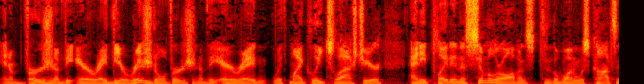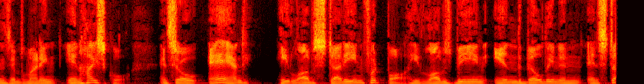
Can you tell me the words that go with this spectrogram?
in a version of the air raid, the original version of the air raid with Mike Leach last year, and he played in a similar offense to the one Wisconsin's implementing in high school. And so, and he loves studying football. He loves being in the building and, and stuff.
